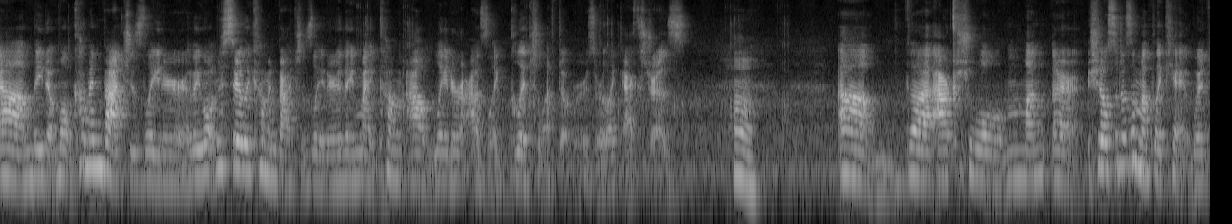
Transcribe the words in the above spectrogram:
Um, they don't won't come in batches later. They won't necessarily come in batches later. They might come out later as like glitch leftovers or like extras. huh Um, the actual month. Or she also does a monthly kit, which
